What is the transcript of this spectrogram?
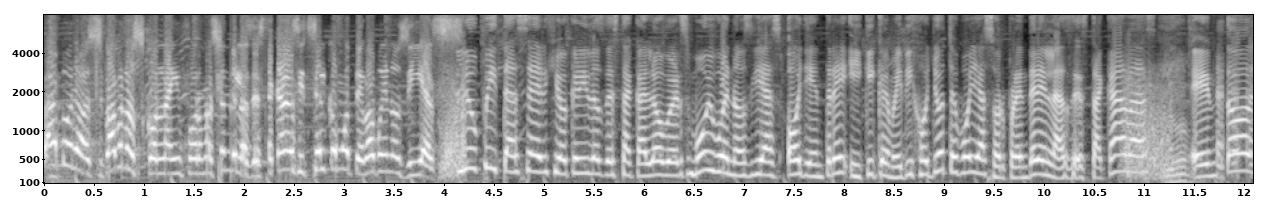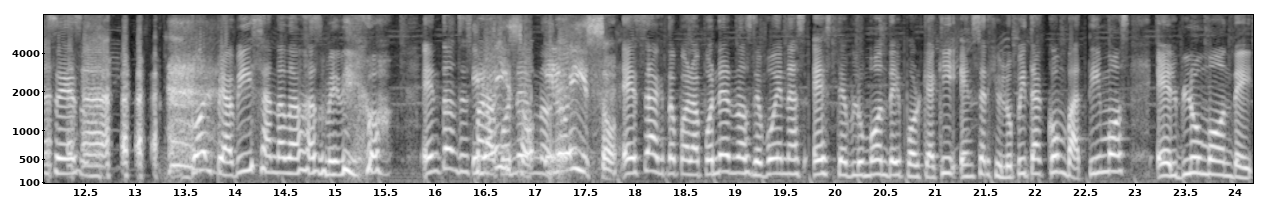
Vámonos, vámonos con la información de las destacadas. Itzel, ¿cómo te va? Buenos días. Lupita, Sergio, queridos destacalovers, muy buenos días. Hoy entré y Kike me dijo, yo te voy a sorprender en las destacadas. Entonces, golpe avisa, nada más me dijo. Entonces, para ponernos. y lo hizo. Exacto, para ponernos de buenas este Blue Monday, porque aquí en Sergio y Lupita combatimos el Blue Monday.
